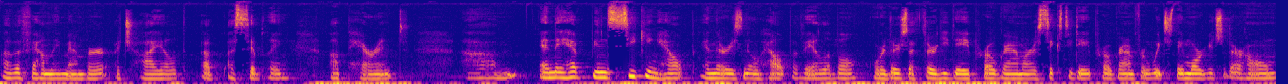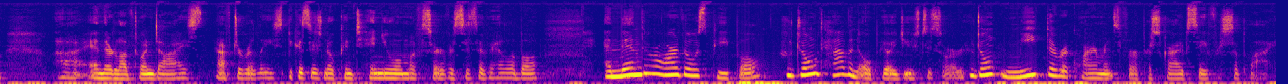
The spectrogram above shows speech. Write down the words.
of a family member, a child, a, a sibling, a parent. Um, and they have been seeking help, and there is no help available, or there's a 30 day program or a 60 day program for which they mortgage their home, uh, and their loved one dies after release because there's no continuum of services available. And then there are those people who don't have an opioid use disorder, who don't meet the requirements for a prescribed safer supply,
